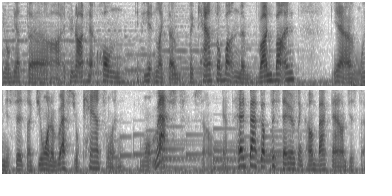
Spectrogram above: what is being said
you'll get the. Uh, if you're not holding, if you're hitting like the the cancel button, the run button, yeah, when it says like, do you want to rest, you're canceling. You won't rest, so you have to head back up the stairs and come back down just to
